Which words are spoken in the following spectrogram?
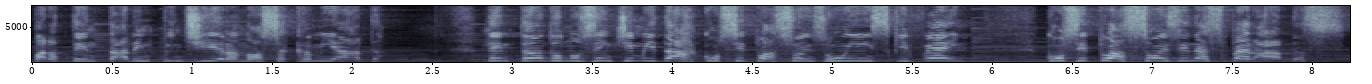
para tentar impedir a nossa caminhada, tentando nos intimidar com situações ruins que vêm, com situações inesperadas.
